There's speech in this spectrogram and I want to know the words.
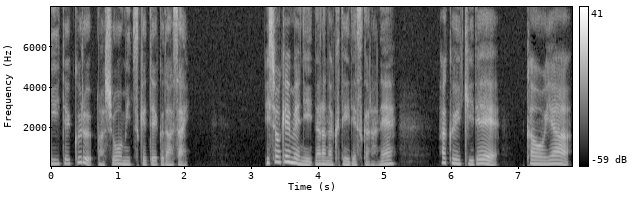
いてくる場所を見つけてください。一生懸命にならなくていいですからね。吐く息で顔や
